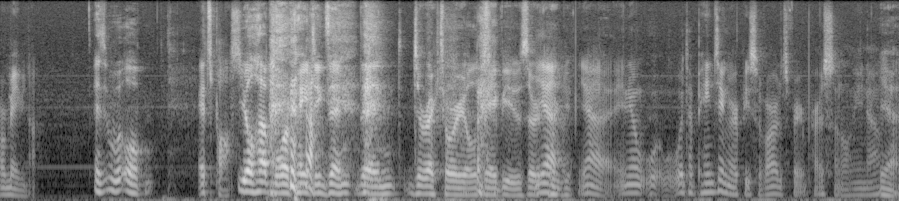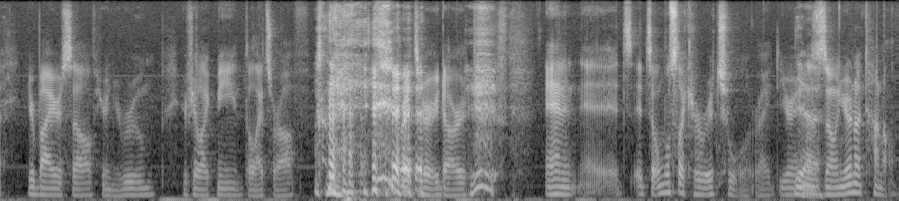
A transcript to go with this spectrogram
or maybe not. Is, well, It's possible. you'll have more paintings than, than directorial debuts. Or, yeah, yeah. You know, w- with a painting or a piece of art, it's very personal. You know, Yeah. you're by yourself. You're in your room. If you're like me, the lights are off. or it's very dark, and it's it's almost like a ritual, right? You're in Yeah. a zone. You're in a tunnel,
